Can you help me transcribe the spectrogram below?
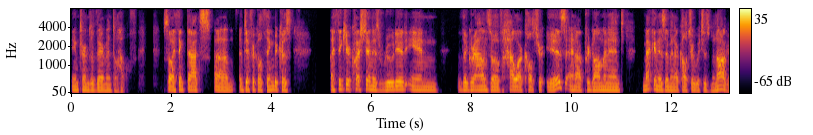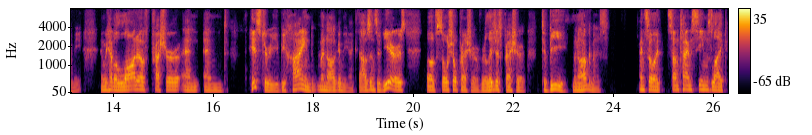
in terms of their mental health. So i think that's um, a difficult thing because i think your question is rooted in the grounds of how our culture is and our predominant mechanism in our culture which is monogamy. And we have a lot of pressure and and history behind monogamy, like thousands of years of social pressure, of religious pressure to be monogamous. And so it sometimes seems like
